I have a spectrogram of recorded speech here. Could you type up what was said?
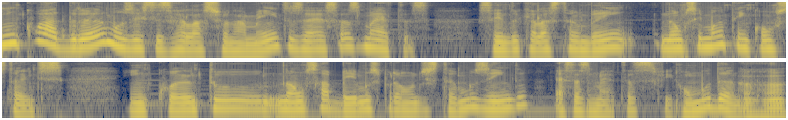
enquadramos esses relacionamentos a essas metas, sendo que elas também não se mantêm constantes. Enquanto não sabemos para onde estamos indo, essas metas ficam mudando. Aham.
